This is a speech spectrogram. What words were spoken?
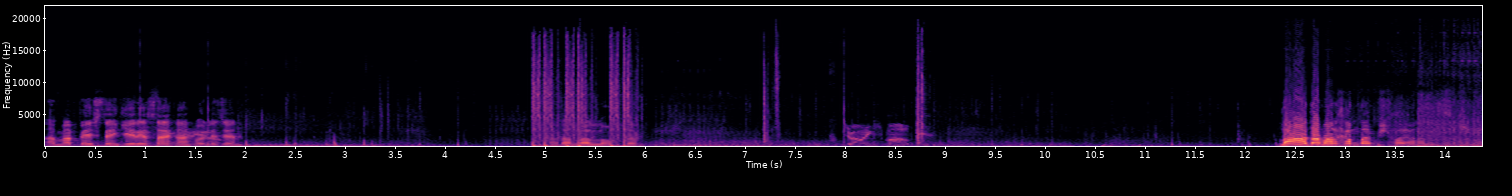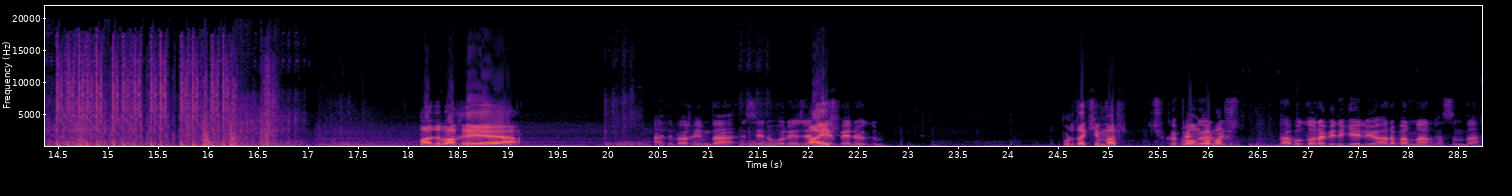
Ama 5'ten geriye say kanka öleceksin. Adamlar smoke. La adam arkamdaymış. Vay ananı sikeyim. Hadi bakayım. Hadi bakayım da seni oraya Ay. diye ben öldüm. Burada kim var? Şu köpek Longa ölmüş. Double door'a biri geliyor arabanın arkasında.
